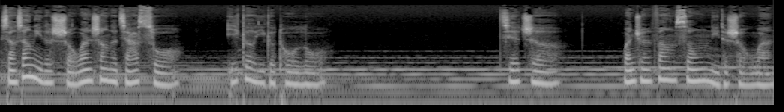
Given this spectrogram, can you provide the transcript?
想象你的手腕上的枷锁一个一个脱落，接着完全放松你的手腕。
